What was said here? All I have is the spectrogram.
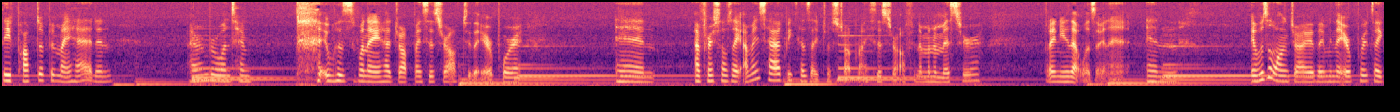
they've popped up in my head and I remember one time it was when I had dropped my sister off to the airport. And at first I was like, Am I sad because I just dropped my sister off and I'm gonna miss her? But I knew that wasn't it. And it was a long drive. I mean, the airport's like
